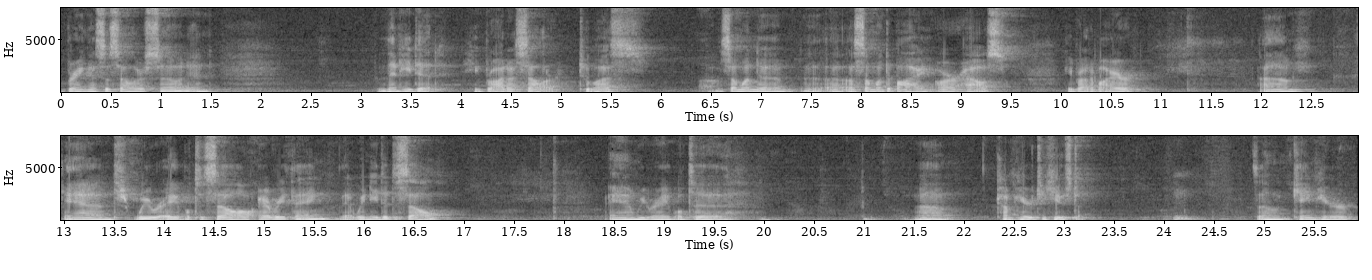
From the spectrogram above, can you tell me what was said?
bring us a seller soon, and then He did. He brought a seller to us, someone to uh, uh, someone to buy our house. He brought a buyer, um, and we were able to sell everything that we needed to sell, and we were able to um, come here to Houston. So came here,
